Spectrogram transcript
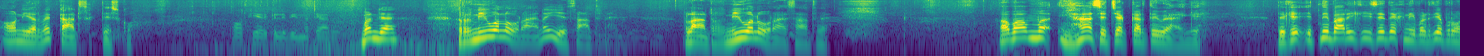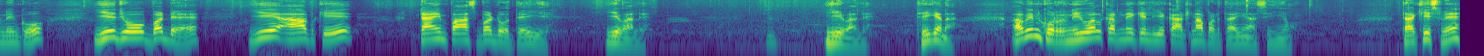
ऑन ईयर में काट सकते हैं इसको। ऑफ़ ईयर के लिए बीमा तैयार हो बन जाए। रिन्यूअल हो रहा है ना ये साथ में। प्लांट रिन्यूअल हो रहा है साथ में। अब हम यहाँ से चेक करते हुए आएँगे। देखिए इतनी बारीकी से देखनी पड़ती है प्रोनिंग को। ये जो बड है ये आपके टाइम पास बड होते हैं ये। ये वाले। ये वाले। ठीक है ना? अब इनको रिन्यूअल करने के लिए काटना पड़ता है यहाँ से यूँ ताकि इसमें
